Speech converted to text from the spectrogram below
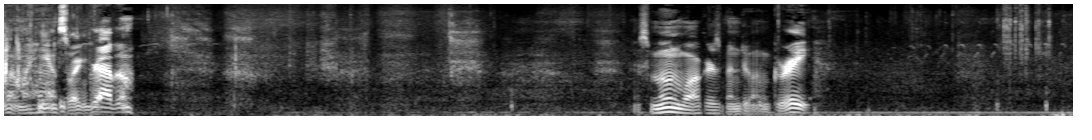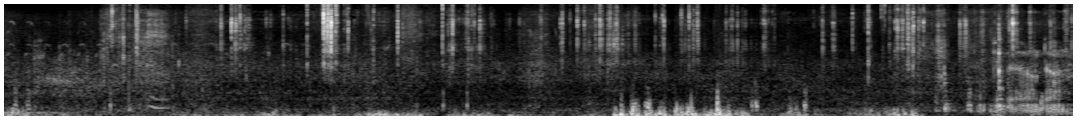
Let my hand so I can grab him. This moonwalker's been doing great. Get that undone.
